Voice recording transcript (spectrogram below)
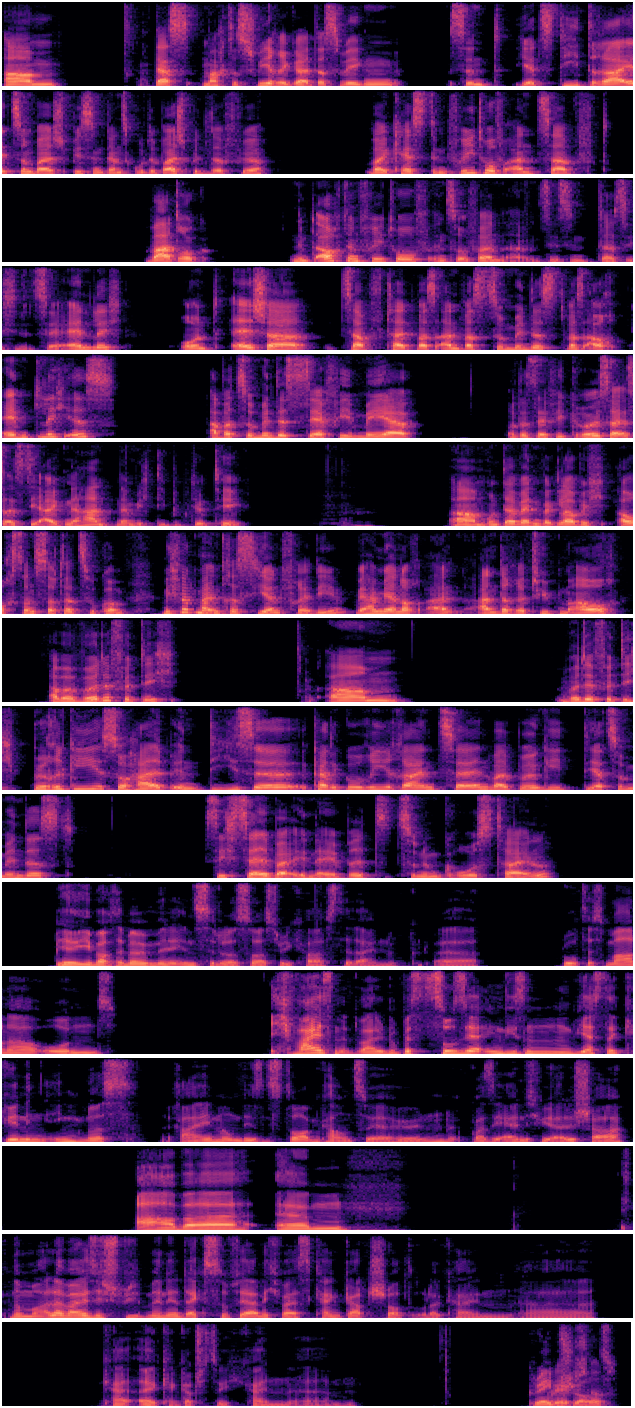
Ähm, das macht es schwieriger. Deswegen sind jetzt die drei zum Beispiel sind ganz gute Beispiele dafür, weil Kess den Friedhof anzapft. Wardrock nimmt auch den Friedhof, insofern äh, sie sind da sich sehr ähnlich. Und Elsha zapft halt was an, was zumindest, was auch endlich ist, aber zumindest sehr viel mehr oder sehr viel größer ist als die eigene Hand, nämlich die Bibliothek. Um, ähm, und da werden wir, glaube ich, auch sonst noch dazukommen. Mich würde mal interessieren, Freddy, wir haben ja noch an, andere Typen auch, aber würde für dich, ähm, würde für dich Bürgi so halb in diese Kategorie reinzählen, weil Bürgi ja zumindest sich selber enabled zu einem Großteil. Birgi macht immer, wenn man Instant oder Sorcery castet, ein äh, rotes Mana und ich weiß nicht, weil du bist so sehr in diesen, wie heißt der, Grinning Ignus rein, um diesen Storm Count zu erhöhen. Quasi ähnlich wie Elsha. Aber, ähm, ich, normalerweise spielt man den Decks, sofern ich weiß, kein Gutshot oder kein, äh, kein, äh, kein Gutshot, kein, ähm, Grape, Grape Shot.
